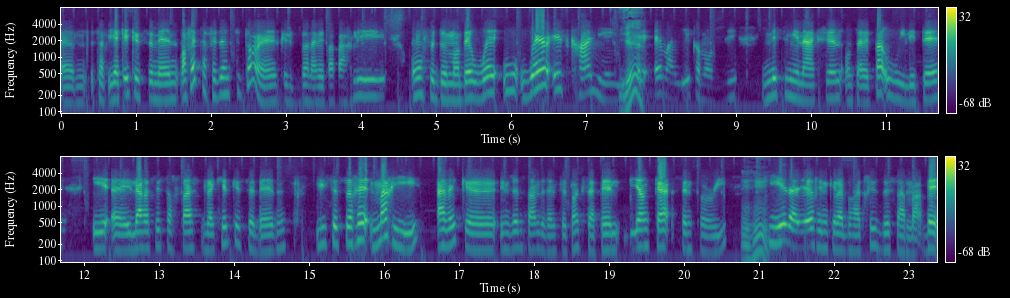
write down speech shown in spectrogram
Euh, ça il y a quelques semaines, en fait, ça faisait un petit temps hein, que je vous en avais pas parlé. On se demandait where, where is Kanye? Il était MIA, comme on dit, missing in action. On ne savait pas où il était et euh, il a refait surface il y a quelques semaines. Il se serait marié avec euh, une jeune femme de 27 ans qui s'appelle Bianca Sensory, mhm. qui est d'ailleurs une collaboratrice de sa marque. Ben,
